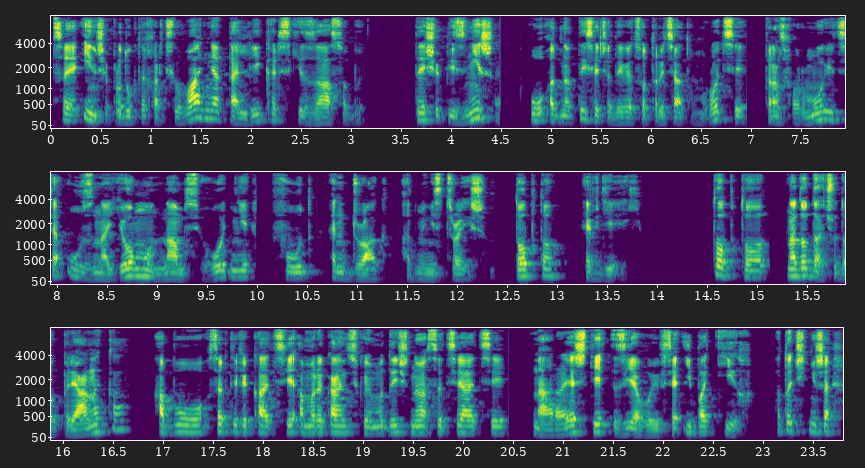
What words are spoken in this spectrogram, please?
це інші продукти харчування та лікарські засоби. Те, що пізніше у 1930 році трансформується у знайому нам сьогодні Food and Drug Administration, тобто FDA. Тобто, на додачу до пряника або сертифікації Американської медичної асоціації, нарешті з'явився і батіг, а точніше,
